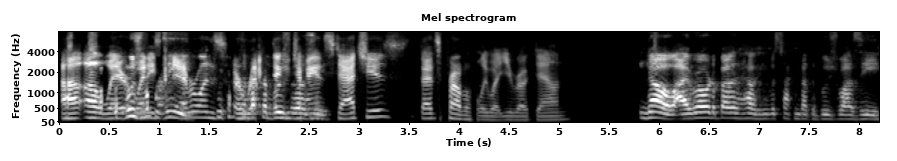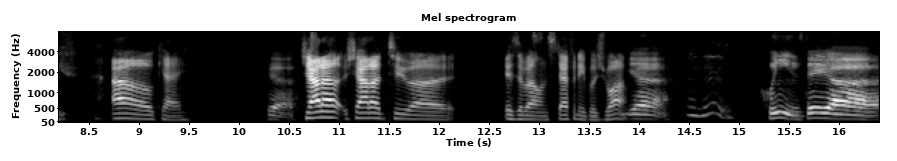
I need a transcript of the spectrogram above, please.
Uh, oh, where when he's, everyone's We talked about the erecting giant statues. That's probably what you wrote down. No, I wrote about how he was talking about the bourgeoisie. Oh, okay. Yeah. Shout out, shout out to uh, Isabel and Stephanie Bourgeois. Yeah. Mm-hmm. Queens. They uh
